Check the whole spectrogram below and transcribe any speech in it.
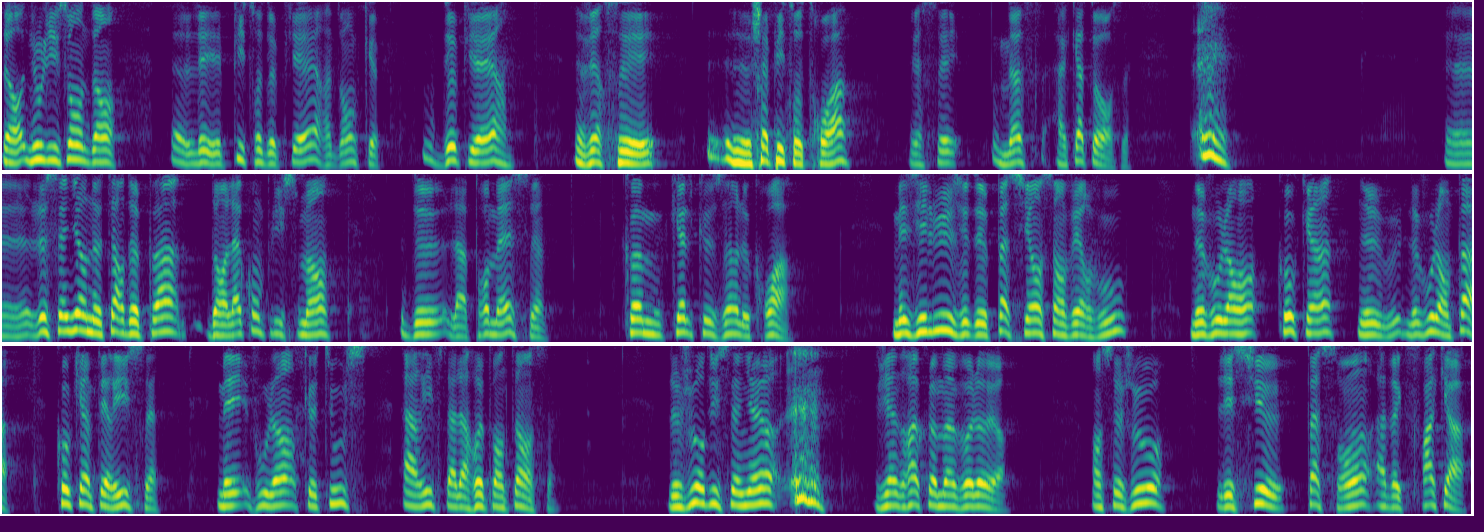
Alors, nous lisons dans euh, l'épître de Pierre, donc de Pierre, verset euh, chapitre 3, versets 9 à 14. Euh, le Seigneur ne tarde pas dans l'accomplissement de la promesse, comme quelques-uns le croient, mais il use de patience envers vous, ne voulant qu'aucun, ne, ne voulant pas qu'aucun périsse, mais voulant que tous arrivent à la repentance. Le jour du Seigneur viendra comme un voleur. En ce jour, les cieux passeront avec fracas,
